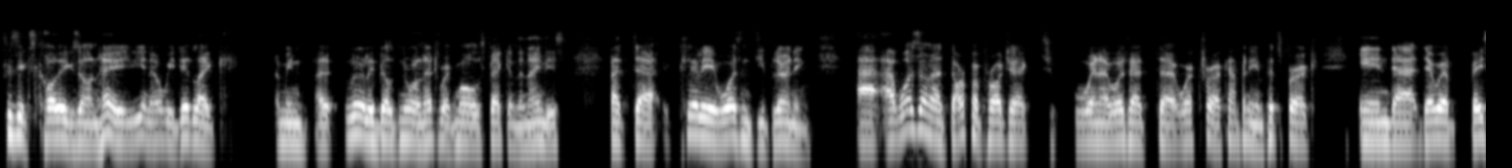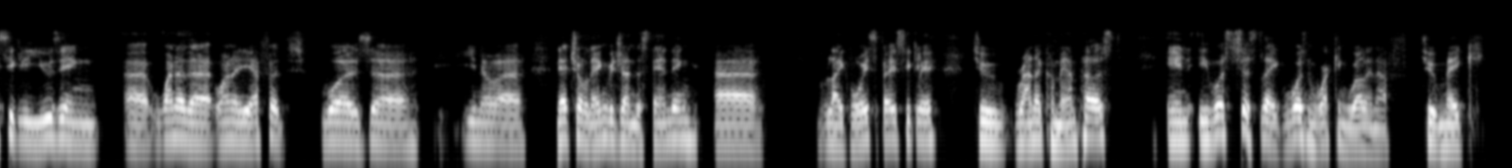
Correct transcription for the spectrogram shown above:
physics colleagues on hey you know we did like I mean, I literally built neural network models back in the 90s, but uh, clearly it wasn't deep learning. Uh, I was on a DARPA project when I was at uh, work for a company in Pittsburgh, and uh, they were basically using uh, one of the one of the efforts was uh, you know natural language understanding, like voice basically, to run a command post and it was just like wasn't working well enough to make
